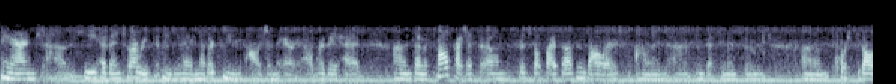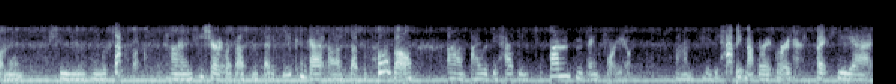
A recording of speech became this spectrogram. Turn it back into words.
And um, he had been to our recent meeting at another community college in the area where they had um, done a small project, um, spent about $5,000 on um, investing in some um, course development to remove textbooks. And he shared it with us and said, if you can get us a proposal, um, I would be happy to fund some things for you. Um, maybe happy is not the right word, but he, uh,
